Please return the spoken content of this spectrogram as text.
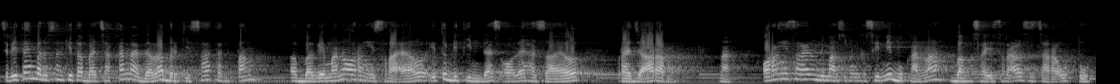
Cerita yang barusan kita bacakan adalah berkisah tentang eh, bagaimana orang Israel itu ditindas oleh Hazael Raja Aram. Nah, orang Israel yang dimaksudkan ke sini bukanlah bangsa Israel secara utuh.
